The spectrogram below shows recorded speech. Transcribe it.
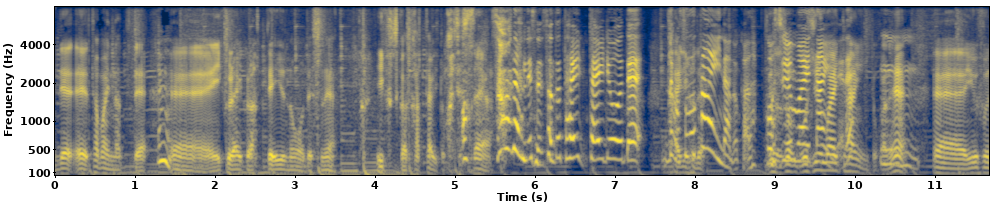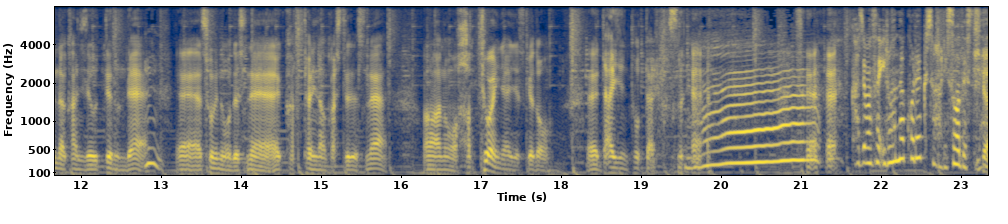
で、えー束になってて、うんえーいくらいくらっていうのをですねいくつか買ったりとかですねそうなんですね。その大大量で、でもその単位なのかな？五十枚単位で50枚単ね。位とかね、うんうんえーいう風な感じで売ってるんで、うんえーそういうのをですね買ったりなんかしてですねあの貼ってはいないですけど、えー大事に取ってありますうね。梶山さん、いろんなコレクションありそうですね。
